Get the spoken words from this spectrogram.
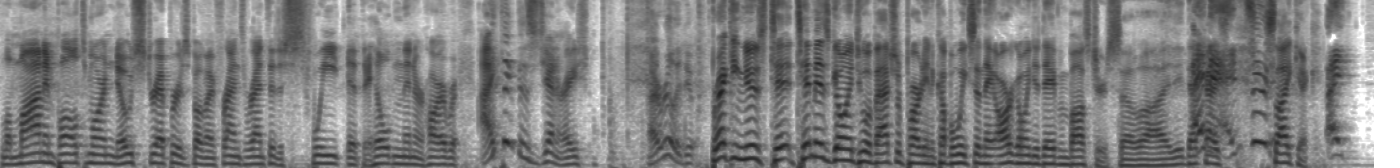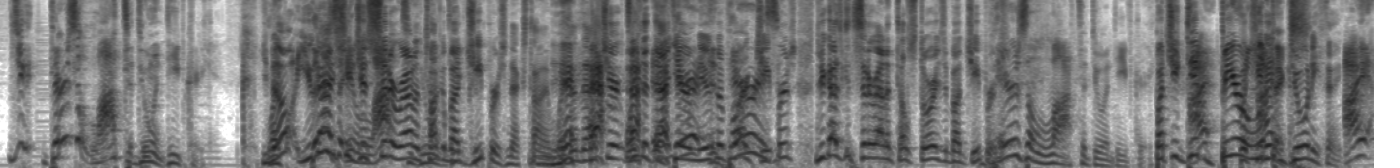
Lamont in Baltimore, no strippers, but my friends rented a suite at the Hilton Inner Harbor. I think this is generational. I really do. Breaking news: Ti- Tim is going to a bachelor party in a couple weeks, and they are going to Dave and Buster's. So uh, that And, guy's uh, dude, psychic. I, you, there's a lot to do in Deep Creek. You Like, know, you guys should just sit around and talk about Jeepers next time. Yeah. Wasn't that your wasn't that your amusement park? is- Jeepers. You guys could sit around and tell stories about Jeepers. There's a lot to do in Deep Creek. But you did I- beer but you Olympics. didn't do anything. I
